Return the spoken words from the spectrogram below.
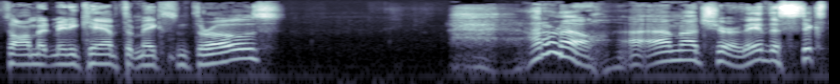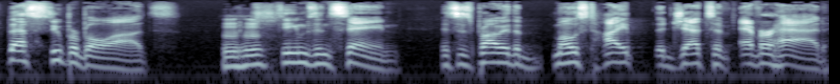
saw him at minicamp that makes some throws. I don't know. I- am not sure. They have the sixth best Super Bowl odds, mm-hmm. which seems insane. This is probably the most hype the Jets have ever had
